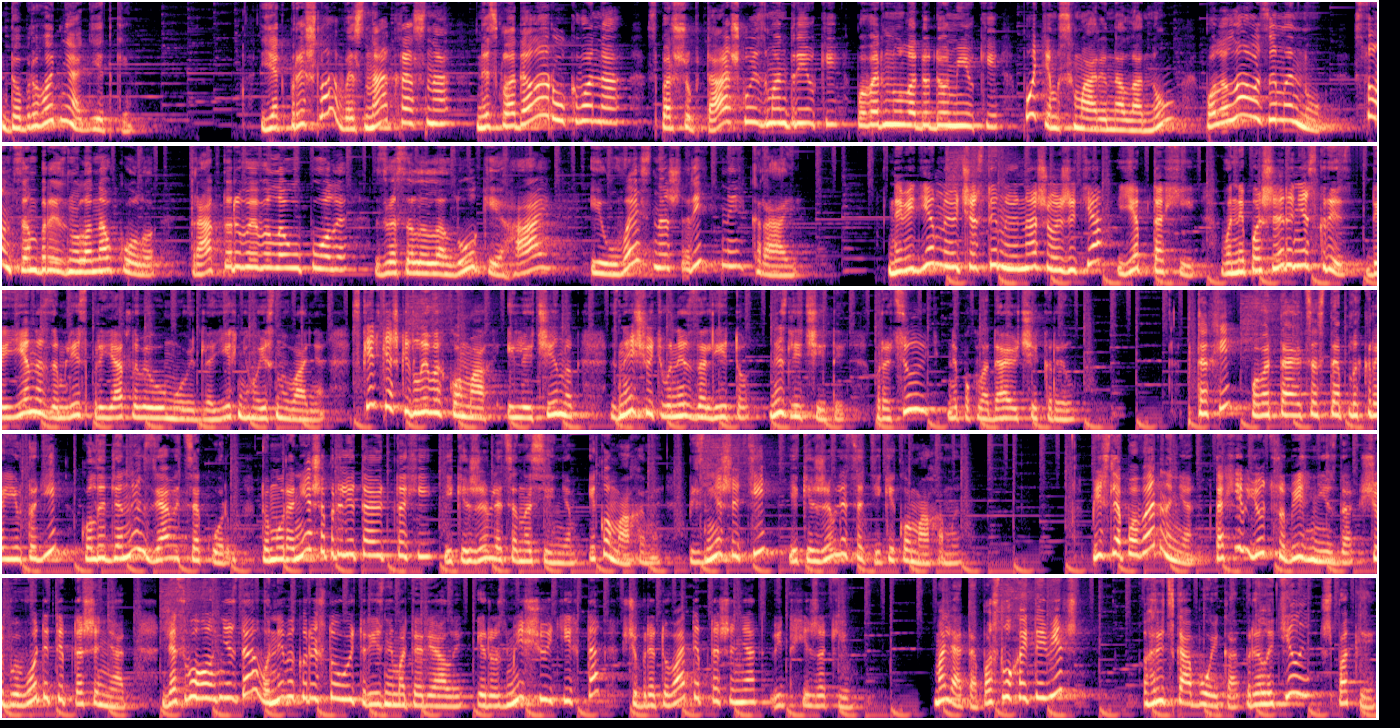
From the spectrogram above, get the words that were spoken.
Доброго дня, дітки! Як прийшла весна красна, не складала рук вона, спершу пташкою з мандрівки повернула до домівки, потім з на лану, полила озимину, сонцем бризнула навколо, трактор вивела у поле, звеселила луки, гай і увесь наш рідний край. Невід'ємною частиною нашого життя є птахи. Вони поширені скрізь, де є на землі сприятливі умови для їхнього існування. Скільки шкідливих комах і лічинок знищують вони за літо, не злічити, працюють, не покладаючи крил. Птахи повертаються з теплих країв тоді, коли для них з'явиться корм. Тому раніше прилітають птахи, які живляться насінням і комахами, пізніше ті, які живляться тільки комахами. Після повернення птахи в'ють собі гнізда, щоб виводити пташенят. Для свого гнізда вони використовують різні матеріали і розміщують їх так, щоб рятувати пташенят від хижаків. Малята, послухайте вірш. Грицька бойка прилетіли шпаки.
